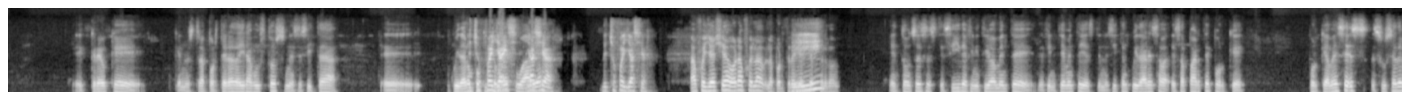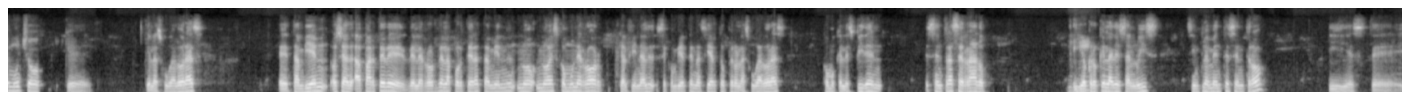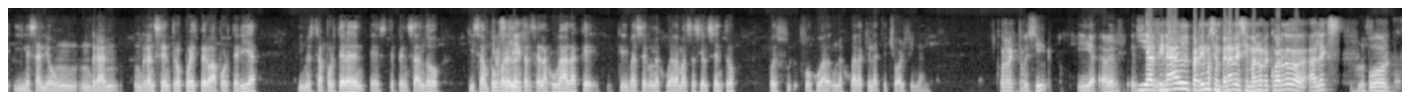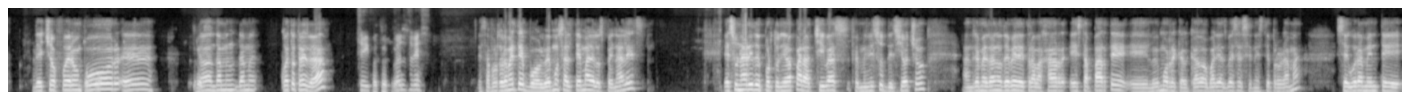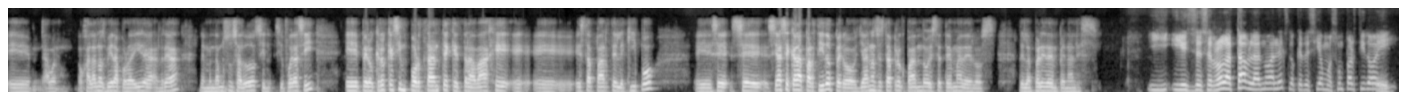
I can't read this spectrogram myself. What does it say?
eh, creo que, nuestra portera Daira Bustos necesita eh, cuidar un poquito más su área. De hecho fue Yasha. Ah, fue Yasha, ahora fue la, portera Yasha, perdón. Entonces, este, sí, definitivamente, definitivamente este, necesitan cuidar esa, esa parte porque, porque a veces sucede mucho que, que las jugadoras eh, también, o sea, aparte del error de la portera, también no, no, es como un error, que al final se convierte en acierto, pero las jugadoras como que les piden centra cerrado. Y yo creo que la de San Luis simplemente centró y, este, y le salió un, gran, un gran centro, pues, pero a portería. Y nuestra portera, este, pensando quizá un poco adelantarse a la jugada, que, que iba a ser una jugada más hacia el centro, pues fue una jugada que la techó al final. Correcto. Pues sí, y a, ver. Y al este, final perdimos en penales, si mal no recuerdo, Alex, por. De hecho, fueron por. Eh, ah, dame, dame. 4-3, ¿verdad? Sí, 4-3. Desafortunadamente, volvemos al tema de los penales. Es un área de oportunidad para Chivas Femenil Sub-18. Andrea Medrano debe de trabajar esta parte, eh, lo hemos recalcado varias veces en este programa. Seguramente, eh, ah, bueno, ojalá nos viera por ahí Andrea, le mandamos un saludo si, fuera así, eh, pero creo que es importante que trabaje eh, esta parte del equipo. Se, se, hace cada partido, pero ya nos está preocupando este tema de los de la pérdida en penales. Y, y se cerró la tabla, ¿no, Alex? Lo que decíamos, un partido ahí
